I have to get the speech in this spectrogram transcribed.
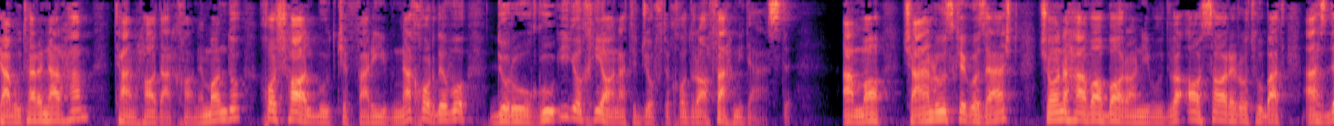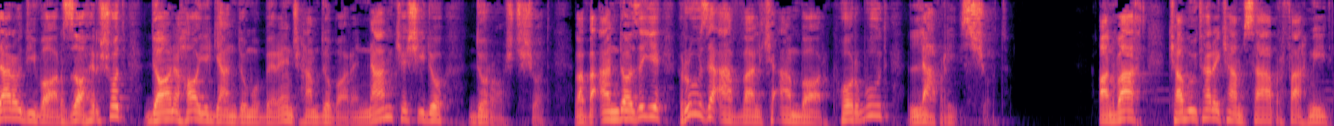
کبوتر نر هم تنها در خانه ماند و خوشحال بود که فریب نخورده و دروغگویی و خیانت جفت خود را فهمیده است. اما چند روز که گذشت چون هوا بارانی بود و آثار رطوبت از در و دیوار ظاهر شد دانه های گندم و برنج هم دوباره نم کشید و درشت شد. و به اندازه روز اول که انبار پر بود لبریز شد. آن وقت کبوتر کم صبر فهمید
